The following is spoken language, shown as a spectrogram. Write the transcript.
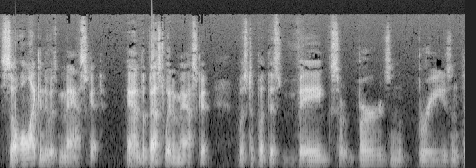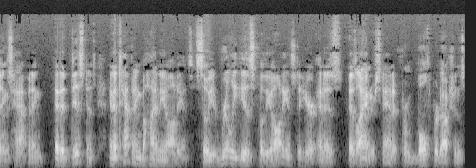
So all I can do is mask it. And the best way to mask it was to put this vague sort of birds and the breeze and things happening at a distance. And it's happening behind the audience. So it really is for the audience to hear. And as, as I understand it from both productions,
